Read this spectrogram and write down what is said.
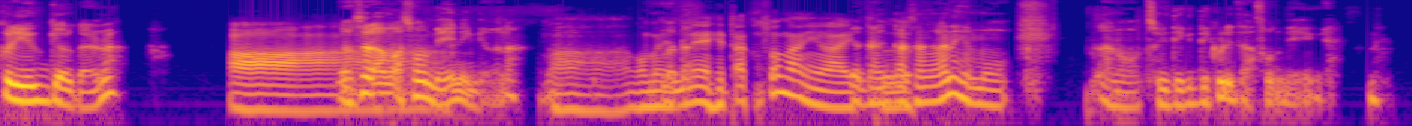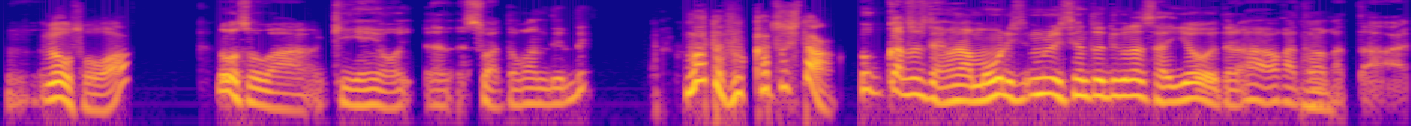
くりゆっくりからな。ああ。それはまあ、そんでええねんけどな。ああ、ごめんね。下手くそなんや、あいつ。檀家さんがね、もう、あの、ついてきてくれたらそんでええんうん、ローソは？ローは機嫌よう座って拝んでるで。また復活したん？復活したよ。もう無理、無理せんといてくださいよ。言ったら、ああ、わかったわかった、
